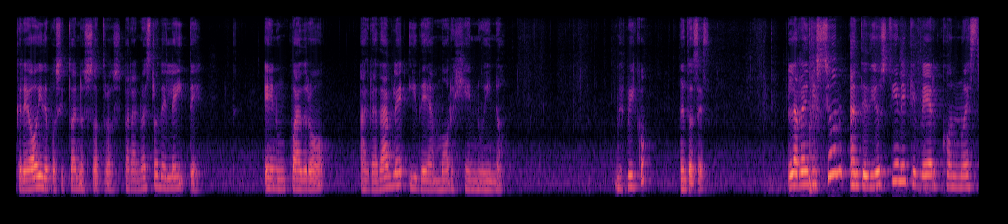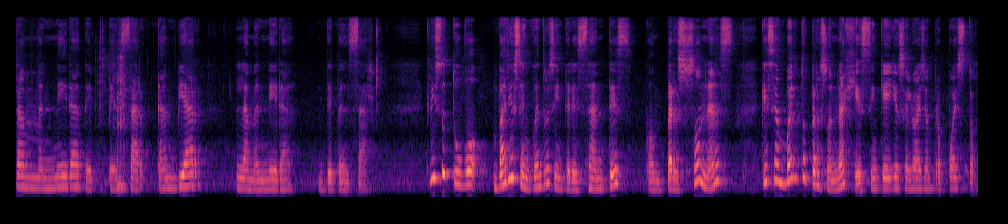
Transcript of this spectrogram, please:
creó y depositó en nosotros para nuestro deleite en un cuadro agradable y de amor genuino. ¿Me explico? Entonces, la rendición ante Dios tiene que ver con nuestra manera de pensar, cambiar la manera de pensar. Cristo tuvo varios encuentros interesantes con personas que se han vuelto personajes sin que ellos se lo hayan propuesto.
